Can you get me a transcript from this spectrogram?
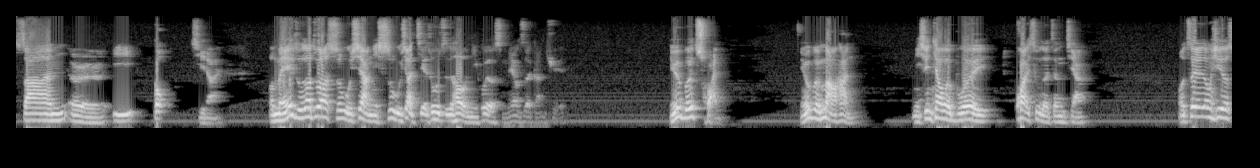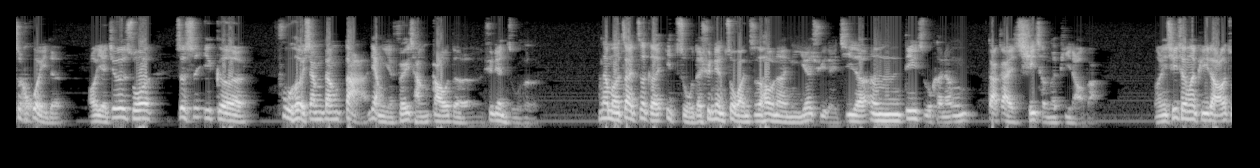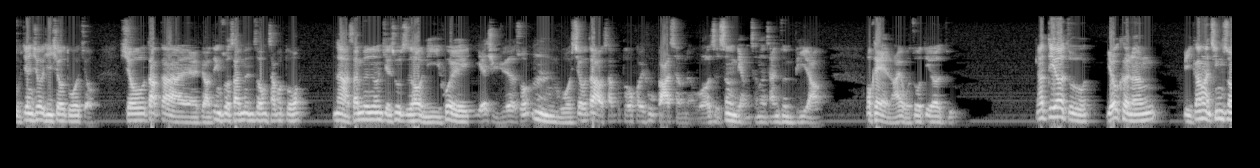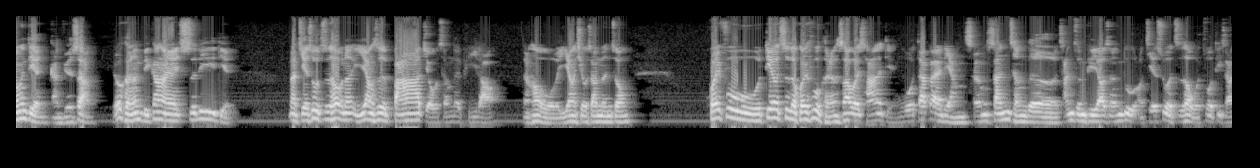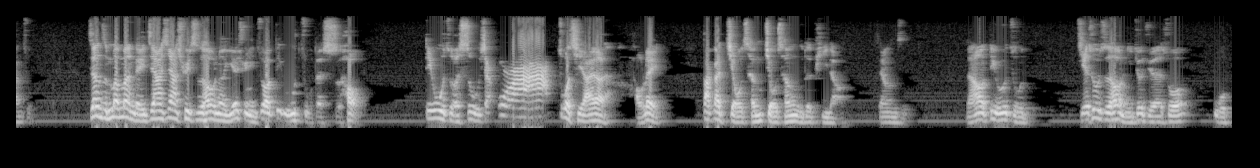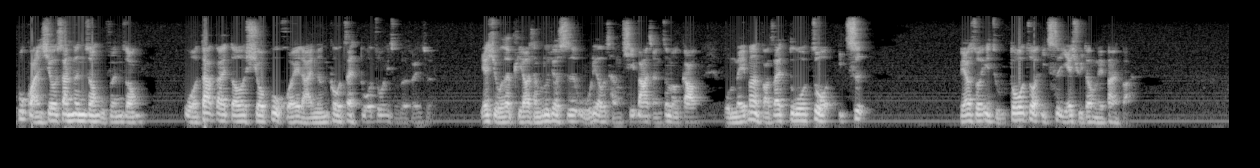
三二一，Go 起来！我每一组都做到十五下。你十五下结束之后，你会有什么样子的感觉？你会不会喘？你会不会冒汗？你心跳会不会快速的增加？哦，这些东西都是会的。哦，也就是说，这是一个负荷相当大、量也非常高的训练组合。那么，在这个一组的训练做完之后呢，你也许累积了，嗯，第一组可能大概七成的疲劳吧。你七成的疲劳，组间休息休多久？休大概表定说三分钟，差不多。那三分钟结束之后，你会也许觉得说，嗯，我休到差不多恢复八成了，我只剩两成的残存疲劳。OK，来，我做第二组。那第二组有可能比刚才轻松一点，感觉上有可能比刚才吃力一点。那结束之后呢，一样是八九成的疲劳，然后我一样休三分钟。恢复第二次的恢复可能稍微长一点，我大概两成三成的残存疲劳程度啊结束了之后，我做第三组，这样子慢慢累加下去之后呢，也许你做到第五组的时候，第五组的十五下，哇，做起来了，好累，大概九成九成五的疲劳这样子，然后第五组结束之后，你就觉得说，我不管休三分钟五分钟，我大概都修不回来，能够再多做一组的水准。也许我的疲劳程度就是五六成、七八成这么高，我没办法再多做一次。不要说一组，多做一次也许都没办法。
